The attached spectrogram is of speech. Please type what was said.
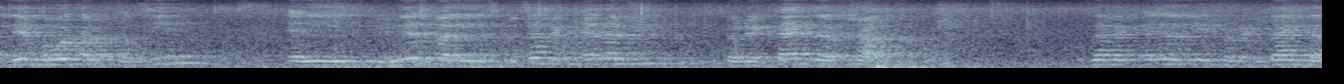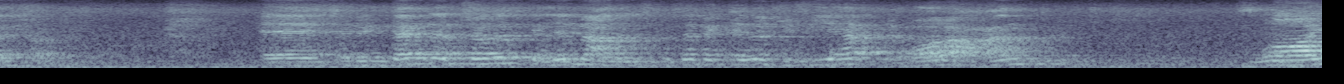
اللي بقولها بالتنسيق ال- بالنسبة لل specific energy في ال rectangular channel specific energy في ال rectangular channel ال rectangular channel اتكلمنا عن ال specific energy فيها عباره عن Y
